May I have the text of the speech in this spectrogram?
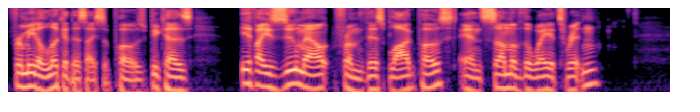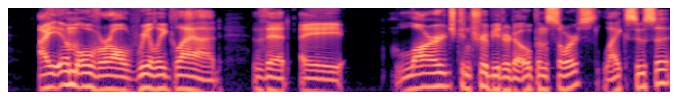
for me to look at this, I suppose, because if I zoom out from this blog post and some of the way it's written, I am overall really glad that a large contributor to open source like SUSE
